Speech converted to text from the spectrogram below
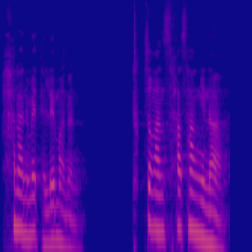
하나님의 딜레마는 특정한 사상이나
